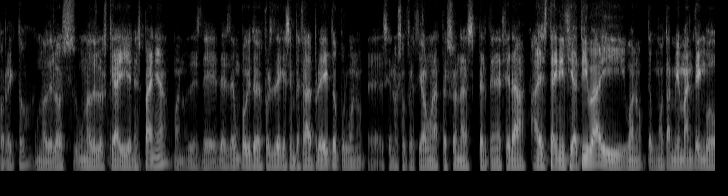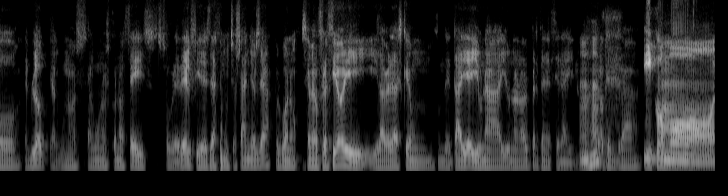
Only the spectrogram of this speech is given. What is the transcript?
correcto, uno de los, uno de los que hay en España. Bueno, desde, desde un poquito después de que se empezara el proyecto, pues bueno, eh, se nos ofreció a algunas personas pertenecer a, esta iniciativa y bueno, como también mantengo el blog que algunos, algunos conocéis sobre Delphi desde hace muchos años ya, pues bueno, se me ofreció y, la verdad es que un, un, detalle y, una, y un honor pertenecer ahí. ¿no? Y como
